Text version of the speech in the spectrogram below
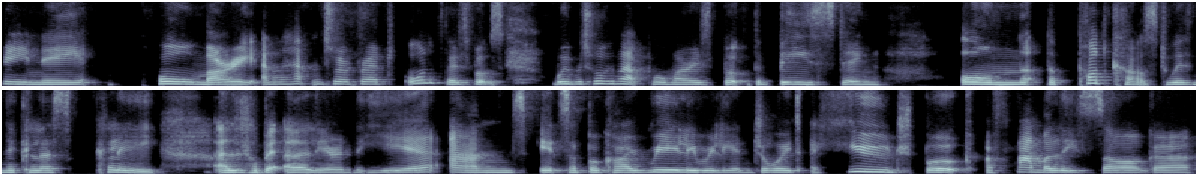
Feeney, Paul Murray, and I happen to have read all of those books. We were talking about Paul Murray's book, The Bee Sting, on the podcast with Nicholas Clee a little bit earlier in the year. And it's a book I really, really enjoyed. A huge book, a family saga.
